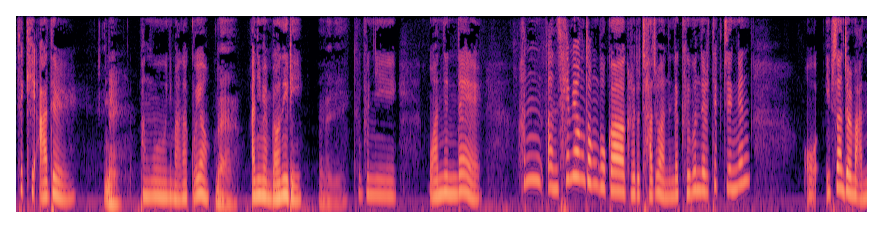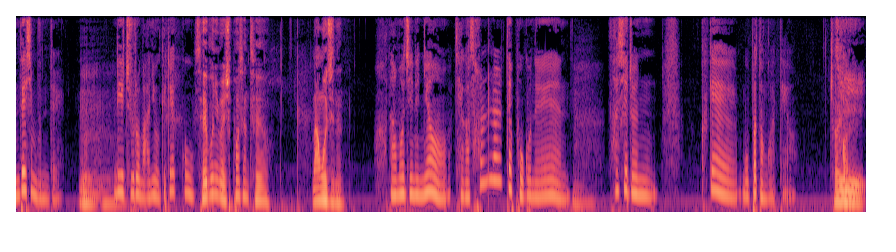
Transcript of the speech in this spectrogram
특히 아들 네. 방문이 많았고요. 네. 아니면 며느리 며느리. 두 분이 왔는데 한 한 세 명 정도가 그래도 자주 왔는데 그분들의 특징은 어, 입사한 지 얼마 안 되신 분들이 음. 주로 많이 오기도 했고 세 분이면 10%예요. 나머지는. 나머지는요 제가 설날 때 보고는 사실은 크게 못 봤던 것 같아요. 저희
